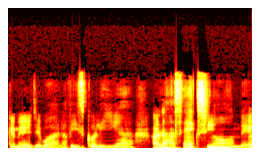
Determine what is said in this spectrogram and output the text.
que me llevó a la fiscalía, a la sección de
